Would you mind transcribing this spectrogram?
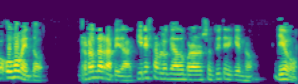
Un momento. Ronda rápida. ¿Quién está bloqueado por Alonso en Twitter y quién no? Diego.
